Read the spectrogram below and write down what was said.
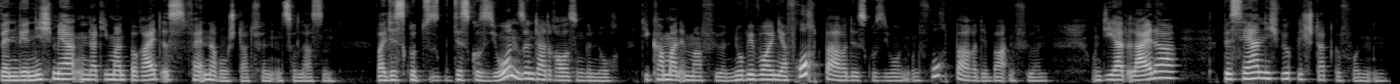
wenn wir nicht merken, dass jemand bereit ist, Veränderung stattfinden zu lassen. Weil Diskus Diskussionen sind da draußen genug. Die kann man immer führen. Nur wir wollen ja fruchtbare Diskussionen und fruchtbare Debatten führen. Und die hat leider bisher nicht wirklich stattgefunden.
